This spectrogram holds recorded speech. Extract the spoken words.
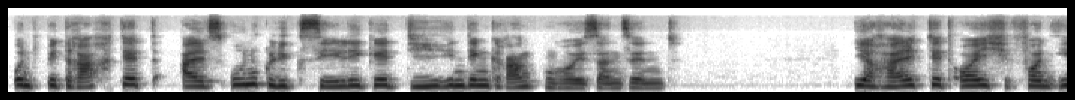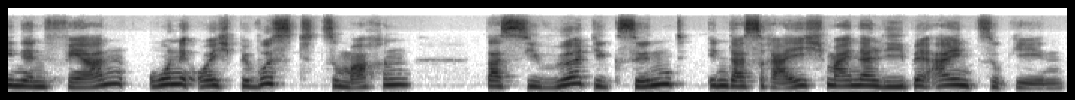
und betrachtet als Unglückselige, die in den Krankenhäusern sind. Ihr haltet euch von ihnen fern, ohne euch bewusst zu machen, dass sie würdig sind, in das Reich meiner Liebe einzugehen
